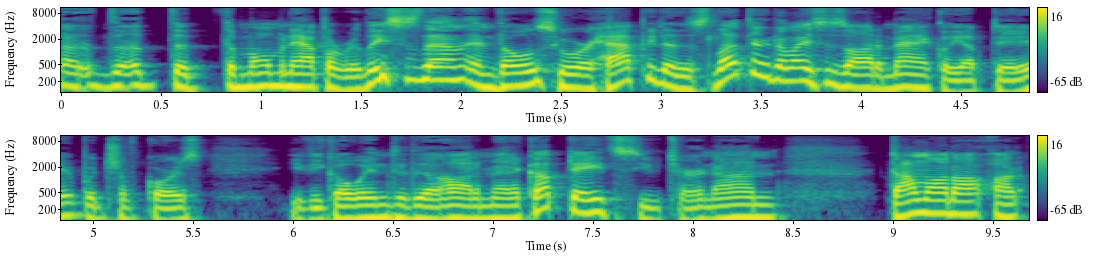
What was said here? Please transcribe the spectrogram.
uh, the, the the moment Apple releases them, and those who are happy to just let their devices automatically update it. Which, of course, if you go into the automatic updates, you turn on download on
